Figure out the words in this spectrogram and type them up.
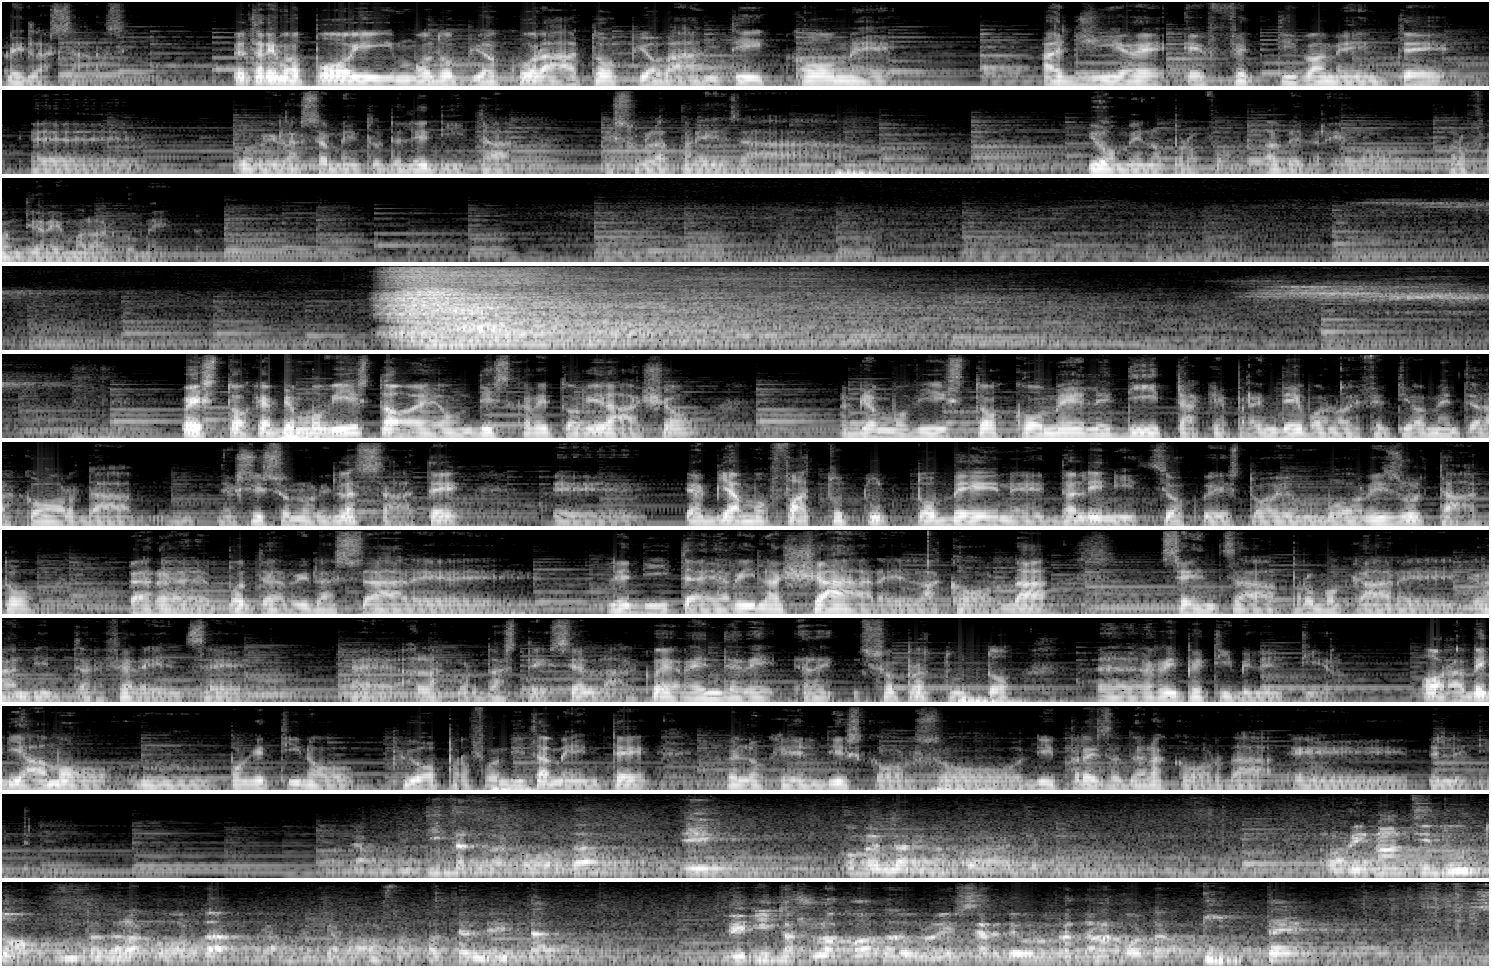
rilassarsi. Vedremo poi in modo più accurato più avanti come agire effettivamente eh, sul rilassamento delle dita e sulla presa più o meno profonda. Vedremo, approfondiremo l'argomento. Questo che abbiamo visto è un discreto rilascio abbiamo visto come le dita che prendevano effettivamente la corda si sono rilassate eh, e abbiamo fatto tutto bene dall'inizio questo è un buon risultato per poter rilassare le dita e rilasciare la corda senza provocare grandi interferenze eh, alla corda stessa e all'arco e rendere soprattutto eh, ripetibile il tiro. Ora vediamo un pochettino più approfonditamente quello che è il discorso di presa della corda e delle dita. Parliamo di dita della corda e come andare in ancoraggio. Allora, innanzitutto, dita della corda, abbiamo mettiamo la nostra patelletta, le dita sulla corda devono, essere, devono prendere la corda tutte,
